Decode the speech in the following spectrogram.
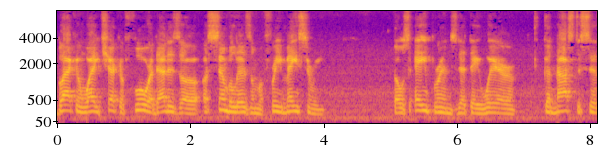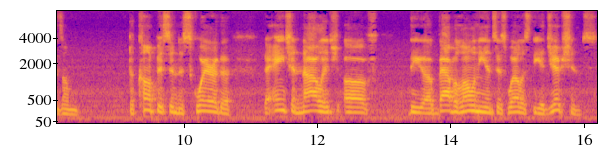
black and white checkered floor. That is a, a symbolism of Freemasonry those aprons that they wear, Gnosticism, the compass in the square, the the ancient knowledge of the uh, Babylonians as well as the Egyptians.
